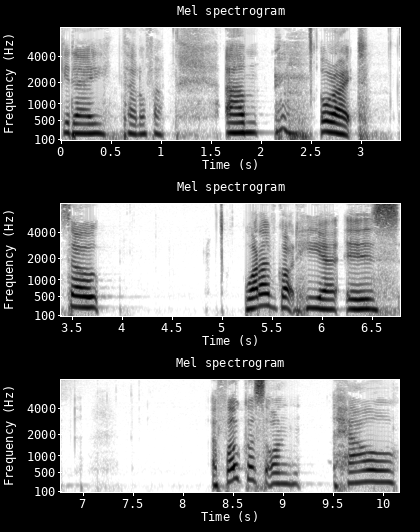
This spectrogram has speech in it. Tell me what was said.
G'day. Talofa. Um, all right. So, what I've got here is a focus on how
